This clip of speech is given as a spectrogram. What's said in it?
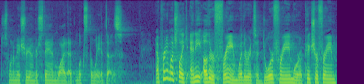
Just want to make sure you understand why that looks the way it does. Now, pretty much like any other frame, whether it's a door frame or a picture frame,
